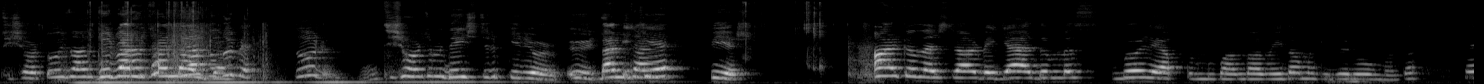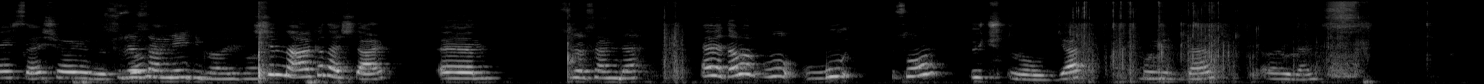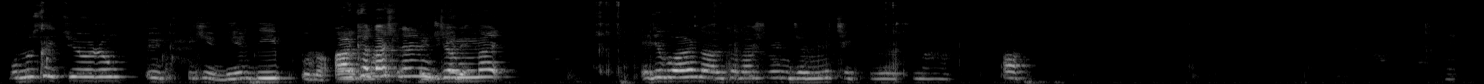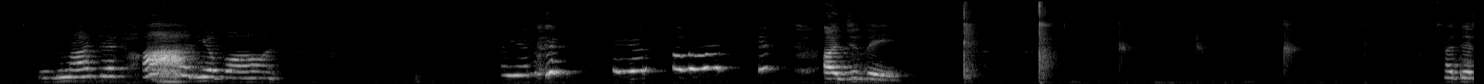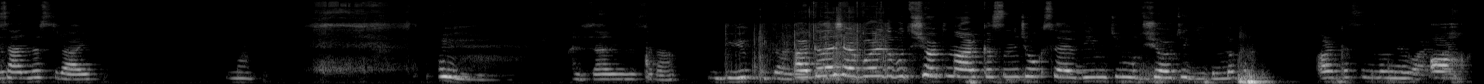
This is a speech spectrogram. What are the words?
tişört. O yüzden Dur ben bir tane daha alacağım. dur bir. Dur. Tişörtümü değiştirip geliyorum. 3, Ben bir 2, tane- 1. Arkadaşlar ve geldim ve böyle yaptım bu bandanayı da ama güzel olmadı. Neyse şöyle dursun. Sıra sendeydi galiba. Şimdi arkadaşlar em, Sıra sende. evet ama bu bu son 3 tur olacak. O yüzden öyle. Bunu seçiyorum. 3, 2, 1 deyip bunu. Arkadaşların Üç, canına Ece bu arada arkadaşların canını çektiriyorsun ha. Al. Gözünü aç ve aa diye bağır. Hayır. Hayır. Olamaz. Acı değil. Hadi sende sıra. Tamam. Hadi sende sıra. Büyük bir tane. Arkadaşlar bu arada bu tişörtün arkasını çok sevdiğim için bu tişörtü giydim. Bakın arkasında ne var? Ah.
